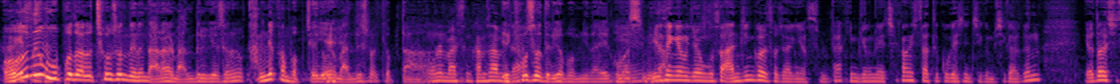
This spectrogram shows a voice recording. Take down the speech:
어느 무엇보다도 최우선되는 나라를 만들기 위해서는 강력한 법제도를 예. 만들 수밖에 없다. 오늘 말씀 예, 감사합니다. 호소드려 봅니다. 예, 고맙습니다. 민생경제연구소 안진걸 소장이었습니다. 김경래 최강시사 듣고 계신 지금 시각은 8시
